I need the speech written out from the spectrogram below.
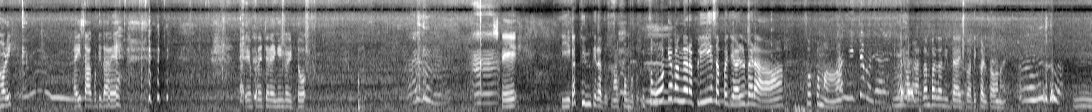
ನೋಡಿ ಐಸ್ ಆಗ್ಬಿಟ್ಟಿದ್ದಾವೆ ಟೆಂಪ್ರೇಚರ್ ಹೆಂಗೆಂಗೋ ಇಟ್ಟು. ಅಷ್ಟೇ. ಈಗ ತಿಂತಿರೋದು ಮಾಡ್ಕೊಂಬಿಟ್ಟು ಇಟ್ಸ್ ಓಕೆ ಬಂಗಾರ ಪ್ಲೀಸ್ ಅಪ್ಪಾಜಿ ಅಳ್ಬೇಡ. ಸೊಕ್ಕಮ್ಮ. ಹ್ಞೂ ಅವ್ನು ಅರ್ಧಂಬರ್ಧ ನಿದ್ದೆ ಆಯಿತು ಅದಕ್ಕೆ ಕಳ್ತಾವನೆ ಹ್ಞೂ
